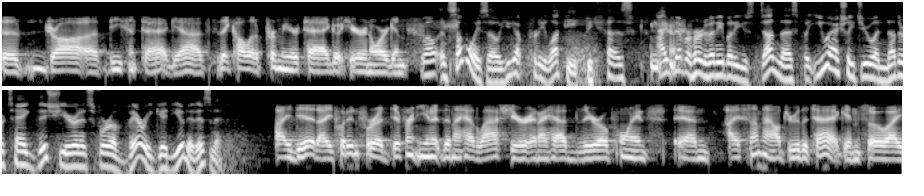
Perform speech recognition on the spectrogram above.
to draw a decent tag. Yeah, they call it a premier tag here in Oregon. Well, in some ways, though, you got pretty lucky because I've never heard of anybody who's done this, but you actually drew another tag this year, and it's for a very good unit, isn't it? I did. I put in for a different unit than I had last year, and I had zero points, and I somehow drew the tag, and so I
